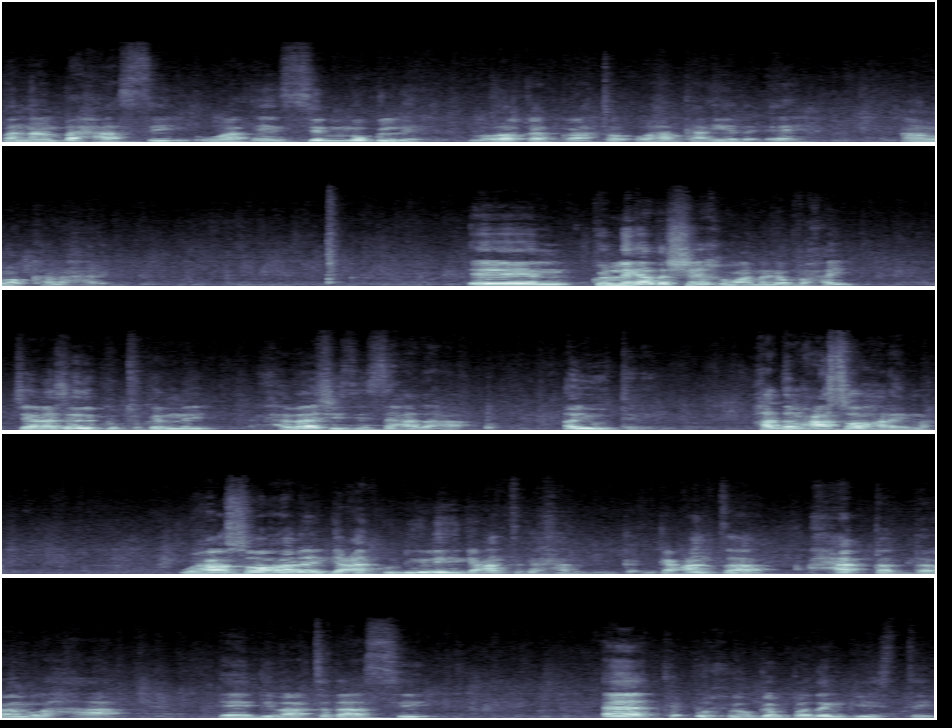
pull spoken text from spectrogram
banaanbaxaasi waa in si mug leh looga qayb qaato oo halkaa iyada ah aan loo kala harin. Kolley hadda sheekhi waa naga baxay janaasadii ku tukanay xabaashiisii saxda ahaa ayuu tegay hadda maxaa soo haray marka? Waxaa soo haray gacan ku-dhiglihii gacanta ka gacanta xaqa daran lahaa ee dhibaatadaasi aadka u xooga badan geystay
